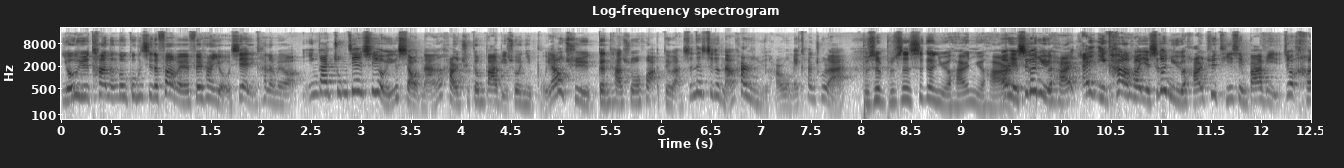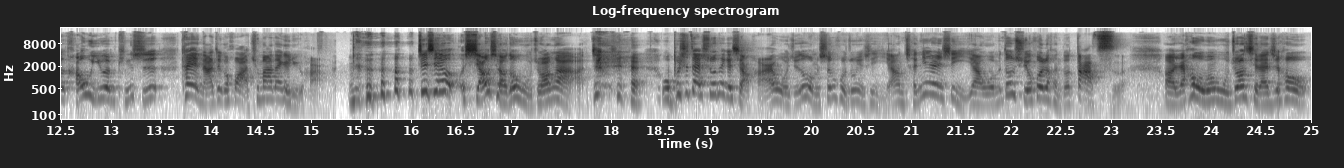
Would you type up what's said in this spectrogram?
由于她能够攻击的范围非常有限，你看到没有？应该中间是有一个小男孩去跟芭比说：“你不要去跟他说话，对吧？”是那是个男孩是女孩？我没看出来。不是不是，是个女孩，女孩。哦，也是个女孩。哎，你看哈，也是个女孩去提醒芭比，就很毫无疑问，平时她也拿这个话去骂那个女孩。这些小小的武装啊，就是我不是在说那个小孩儿，我觉得我们生活中也是一样，成年人是一样，我们都学会了很多大词。啊，然后我们武装起来之后，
